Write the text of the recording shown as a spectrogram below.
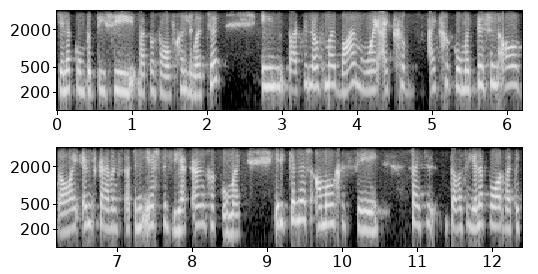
hele kompetisie wat ons half geloods het. En wat nou vir my baie mooi uitge, uitgekom het tussen al daai inskrywings wat in die eerste week ingekom het het die kinders almal gesê sy daar was 'n hele paar wat het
